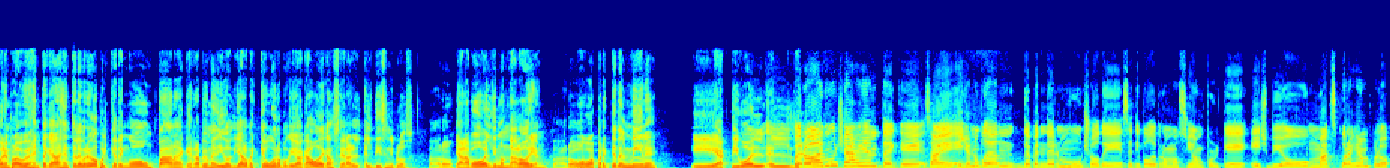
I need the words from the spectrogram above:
por ejemplo, veo gente que a la gente le bregó porque tengo un pana que rápido me dijo, diablo, pues qué bueno porque yo acabo de cancelar el Disney Plus. Claro. Y ahora puedo ver The Mandalorian. Claro. Como voy a esperar que termine y activo el... el Pero hay mucha gente que, ¿sabes? Ellos no pueden depender mucho de ese tipo de promoción porque HBO Max, por ejemplo,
